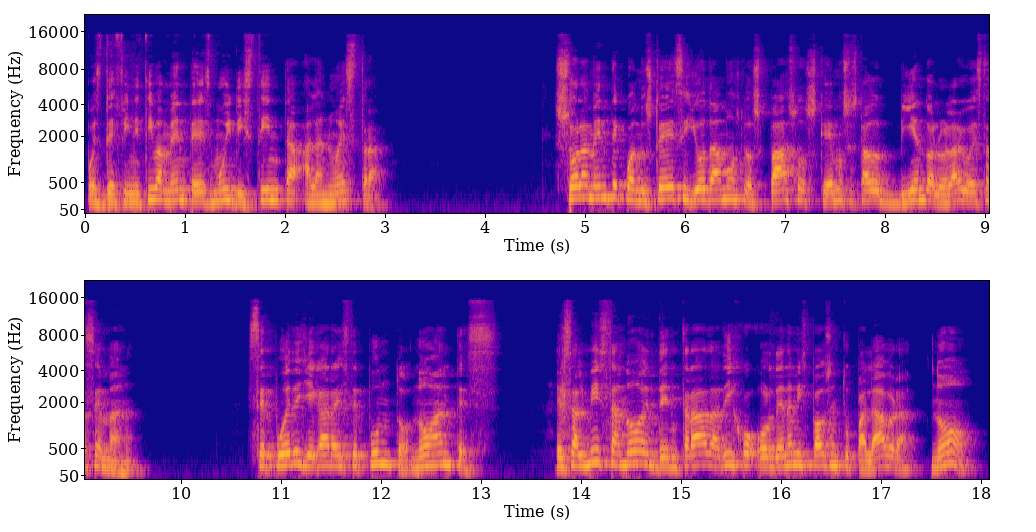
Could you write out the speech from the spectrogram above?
pues definitivamente es muy distinta a la nuestra. Solamente cuando ustedes y yo damos los pasos que hemos estado viendo a lo largo de esta semana, se puede llegar a este punto, no antes. El salmista no de entrada dijo, ordena mis pasos en tu palabra. No,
